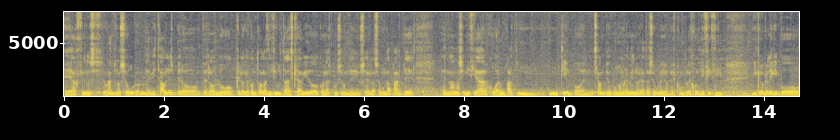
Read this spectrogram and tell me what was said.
eh, acciones, no seguro, ¿no? evitables, pero, pero luego creo que con todas las dificultades que ha habido, con la expulsión de Yusef la segunda parte, eh, nada más iniciar, jugar un, tiempo en Champions con un hombre menos, ya te aseguro yo que es complejo, es difícil y creo que el equipo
